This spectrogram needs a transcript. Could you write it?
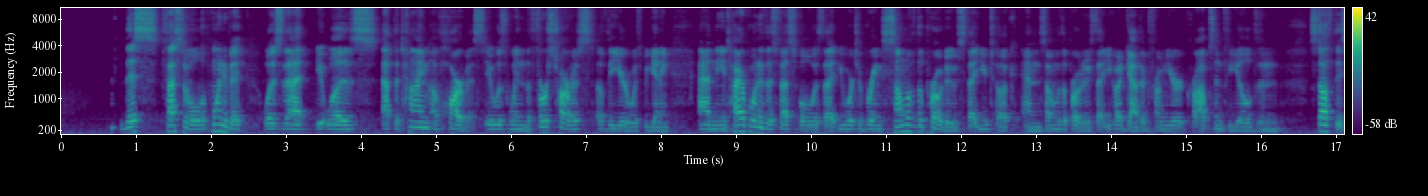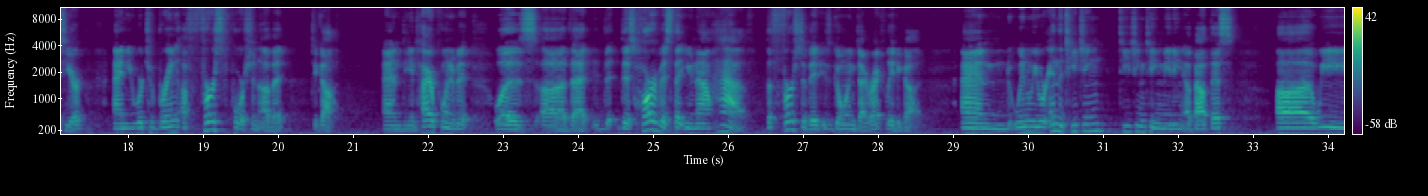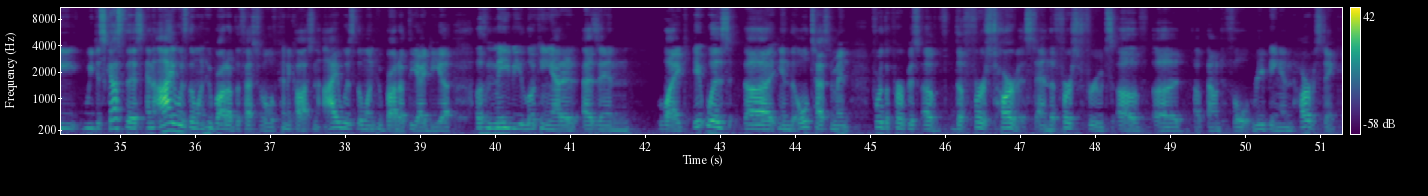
this festival, the point of it was that it was at the time of harvest. It was when the first harvest of the year was beginning. And the entire point of this festival was that you were to bring some of the produce that you took and some of the produce that you had gathered from your crops and fields and stuff this year, and you were to bring a first portion of it to God. And the entire point of it was uh, that th- this harvest that you now have, the first of it is going directly to God. And when we were in the teaching teaching team meeting about this, uh, we we discussed this, and I was the one who brought up the festival of Pentecost, and I was the one who brought up the idea of maybe looking at it as in like it was uh, in the Old Testament for the purpose of the first harvest and the first fruits of a, a bountiful reaping and harvesting,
